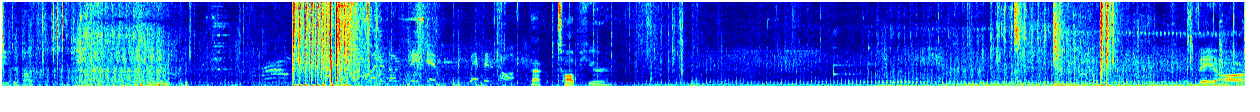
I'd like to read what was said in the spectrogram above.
He did not. Vandal 3-1 is on station. Weapons hot. Back up top here. They are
